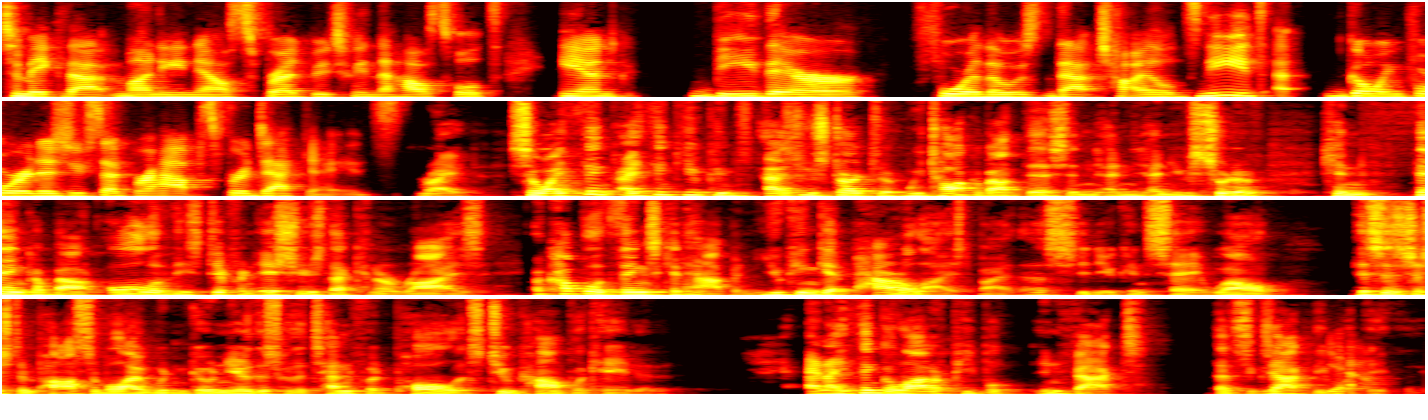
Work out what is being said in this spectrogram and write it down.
to make that money now spread between the households and be there for those that child's needs uh, going forward as you said perhaps for decades. Right. So i think i think you can as you start to we talk about this and and, and you sort of can think about all of these different issues that can arise. A couple of things can happen. You can get paralyzed by this and you can say well this is just impossible. I wouldn't go near this with a 10 foot pole. It's too complicated. And i think a lot of people in fact that's exactly yeah. what they think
